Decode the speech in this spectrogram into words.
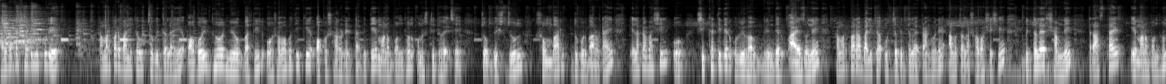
গাইবান্ধার সাবিলপুরে কামারপাড়া বালিকা উচ্চ বিদ্যালয়ে অবৈধ নিয়োগ বাতিল ও সভাপতিকে অপসারণের দাবিতে মানববন্ধন অনুষ্ঠিত হয়েছে। চব্বিশ জুন সোমবার দুপুর বারোটায় এলাকাবাসী ও শিক্ষার্থীদের অভিভাবকবৃন্দের আয়োজনে কামারপাড়া বালিকা উচ্চ বিদ্যালয় প্রাঙ্গণে আলোচনা সভা শেষে বিদ্যালয়ের সামনে রাস্তায় এ মানববন্ধন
